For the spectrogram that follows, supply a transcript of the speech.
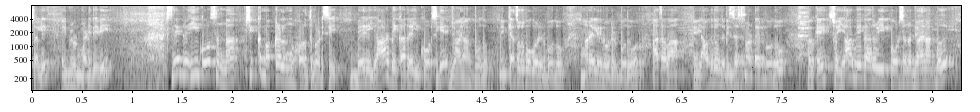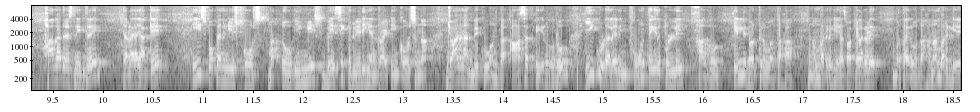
ಕೋರ್ಸಲ್ಲಿ ಇನ್ಕ್ಲೂಡ್ ಮಾಡಿದೀವಿ ಸ್ನೇಹಿತರೆ, ಈ ಕೋರ್ಸನ್ನ ಚಿಕ್ಕ ಮಕ್ಕಳನ್ನು ಹೊರತುಪಡಿಸಿ ಬೇರೆ ಯಾರು ಬೇಕಾದ್ರೆ ಈ ಕೋರ್ಸ್ಗೆ ಜಾಯ್ನ್ ಆಗ್ಬೋದು. ನೀವು ಕೆಲಸ ಹೋಗೋರು ಇರ್ಬೋದು ಮನೇಲಿ ಇರ್ಬೋದು, ಅಥವಾ ಯಾವುದೋ ಒಂದು ಬಿಸ್ನೆಸ್ ಮಾಡ್ತಾ ಇರ್ಬೋದು ಓಕೆ ಸೊ ಯಾರು ಬೇಕಾದ್ರೂ ಈ ಕೋರ್ಸ್ ಜಾಯ್ನ್ ಆಗ್ಬೋದು. ಹಾಗಾದ್ರೆ ಸ್ನೇಹಿತರೆ, ತಡ ಯಾಕೆ? ಈ ಸ್ಪೋಕನ್ ಇಂಗ್ಲಿಷ್ ಕೋರ್ಸ್ ಮತ್ತು English basic reading and writing ಕೋರ್ಸ್ನ ಜಾಯ್ನ್ ಆಗಬೇಕು ಅಂತ ಆಸಕ್ತಿ ಇರೋರು, ಈ ಕೂಡಲೇ ನಿಮ್ಮ ಫೋನ್ ತೆಗೆದುಕೊಳ್ಳಿ ಹಾಗೂ ಇಲ್ಲಿ ಬರ್ತಿರುವಂತಹ ನಂಬರ್ಗೆ ಅಥವಾ ಕೆಳಗಡೆ ಬರ್ತಾ ಇರುವಂತಹ ನಂಬರ್ಗೆ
